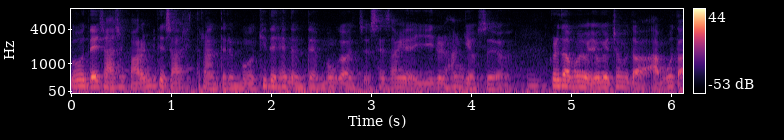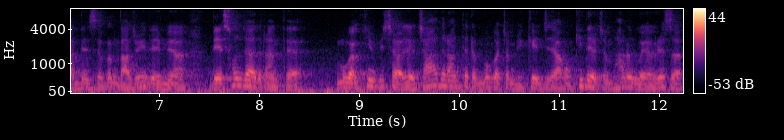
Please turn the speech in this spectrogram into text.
요 내 자식 바로 밑에 자식들한테는 뭔가 기대를 했는데 뭔가 저 세상에 일을 한 게 없어요. 음. 그러다 보니까 여기 전부 다 아무것도 안 됐어요. 그럼 나중에 되면 내 손자들한테 뭔가 힘 비춰가지고 자아들한테는 뭔가 좀 있겠지 하고 기대를 좀 하는 거예요. 그래서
